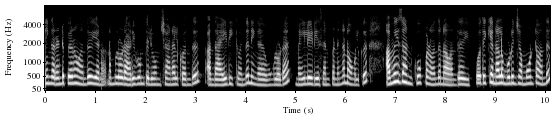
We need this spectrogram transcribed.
நீங்கள் ரெண்டு பேரும் வந்து என் நம்மளோட அறிவும் தெளிவும் சேனலுக்கு வந்து அந்த ஐடிக்கு வந்து நீங்கள் உங்களோட மெயில் ஐடியை சென்ட் பண்ணுங்கள் நான் உங்களுக்கு அமேசான் கூப்பன் வந்து நான் வந்து இப்போதைக்கு என்னால் முடிஞ்ச அமௌண்ட்டை வந்து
